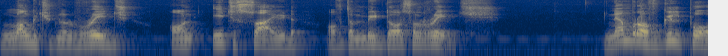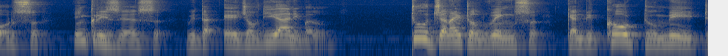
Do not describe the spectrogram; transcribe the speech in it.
longitudinal ridge on each side of the mid-dorsal ridge. Number of gill pores increases with the age of the animal. Two genital wings can be curved to meet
